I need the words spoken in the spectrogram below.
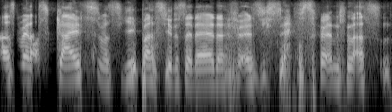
Das, wäre das Geilste, was je passiert ist in der NFL, sich selbst zu entlassen.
